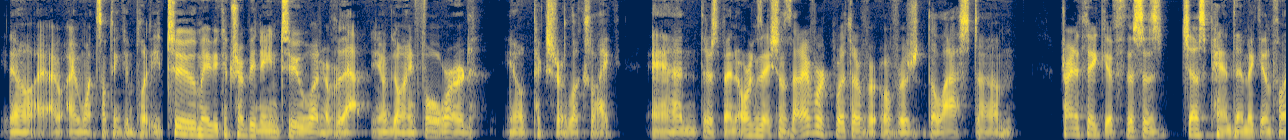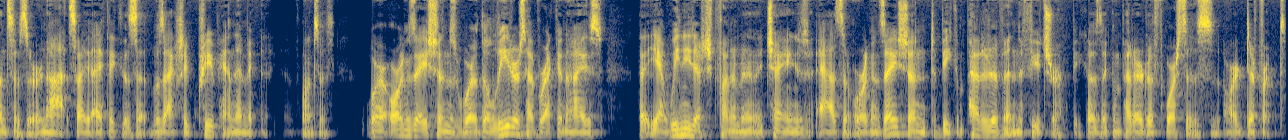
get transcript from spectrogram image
You know, I, I want something completely to maybe contributing to whatever that you know going forward you know picture looks like. And there's been organizations that I've worked with over over the last. Um, trying to think if this is just pandemic influences or not. So I, I think this was actually pre-pandemic influences, where organizations where the leaders have recognized that yeah, we need to fundamentally change as an organization to be competitive in the future because the competitive forces are different.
